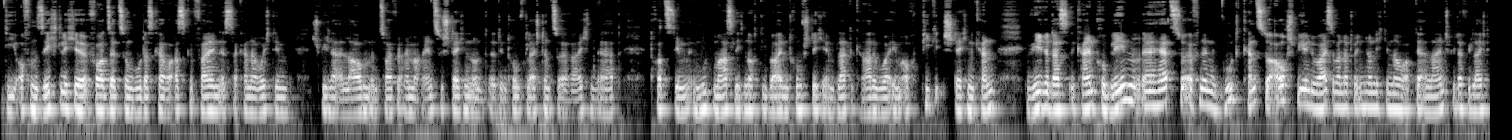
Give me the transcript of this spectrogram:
die offensichtliche Fortsetzung, wo das Karo Ass gefallen ist, da kann er ruhig dem Spieler erlauben, im Zweifel einmal einzustechen und äh, den Trumpfgleichstand zu erreichen. Er hat trotzdem mutmaßlich noch die beiden Trumpfstiche im Blatt, gerade wo er eben auch Pik stechen kann. Wäre das kein Problem, äh, Herz zu öffnen? Gut, kannst du auch spielen, du weißt aber natürlich noch nicht genau, ob der Alleinspieler vielleicht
